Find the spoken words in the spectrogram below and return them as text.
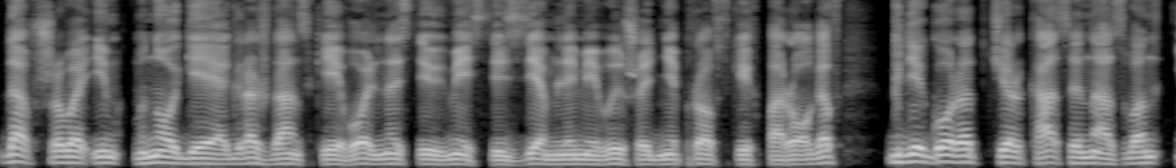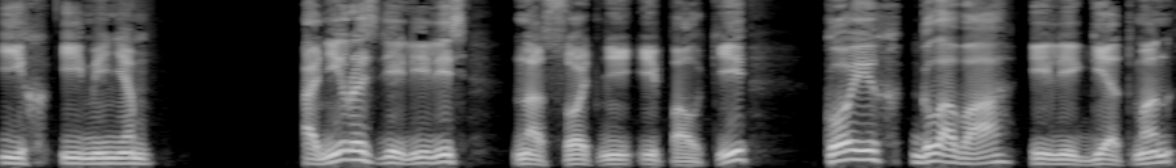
давшего им многие гражданские вольности вместе с землями выше Днепровских порогов, где город Черкасы назван их именем. Они разделились на сотни и полки, коих глава или гетман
